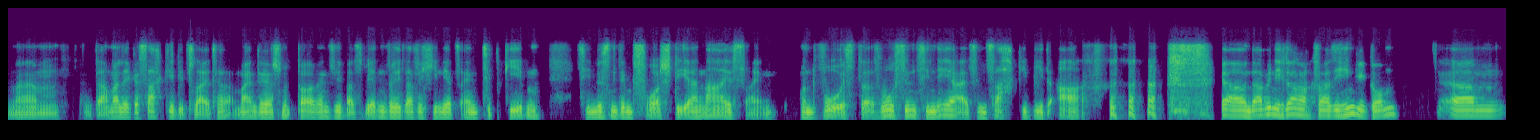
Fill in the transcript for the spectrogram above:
ähm, damaliger Sachgebietsleiter meinte, Herr Schmidtbauer, wenn Sie was werden will, darf ich Ihnen jetzt einen Tipp geben. Sie müssen dem Vorsteher nahe sein. Und wo ist das? Wo sind Sie näher als im Sachgebiet A? ja, und da bin ich dann auch quasi hingekommen. Ähm,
